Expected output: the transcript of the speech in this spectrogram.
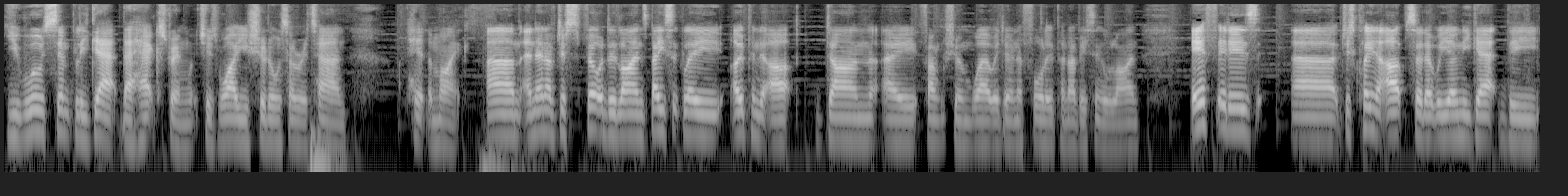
you will simply get the hex string which is why you should also return hit the mic um, and then I've just filtered the lines basically opened it up done a function where we're doing a for loop on every single line if it is uh, just clean it up so that we only get the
